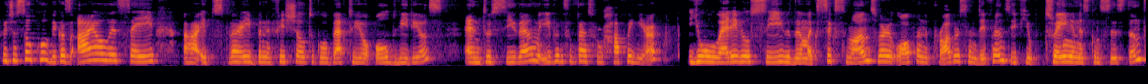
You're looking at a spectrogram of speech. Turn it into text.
which is so cool because I always say uh, it's very beneficial to go back to your old videos and to see them even sometimes from half a year you already will see within like six months very often the progress and difference if your training is consistent.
